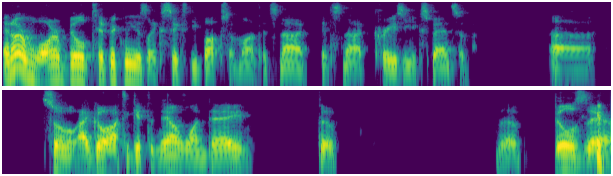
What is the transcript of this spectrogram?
and our water bill typically is like 60 bucks a month. It's not it's not crazy expensive. Uh, so I go out to get the nail one day, the the bill's there,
